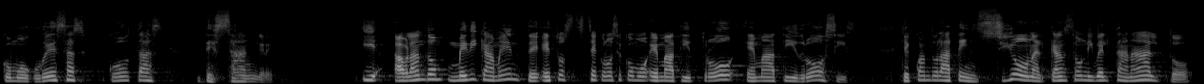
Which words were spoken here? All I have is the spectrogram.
como gruesas gotas de sangre. Y hablando médicamente, esto se conoce como hematidrosis, que es cuando la tensión alcanza un nivel tan alto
